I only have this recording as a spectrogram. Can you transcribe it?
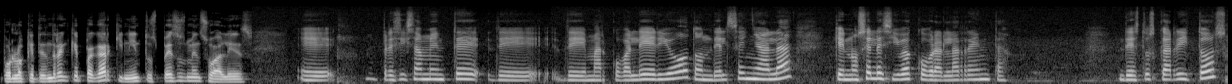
por lo que tendrán que pagar 500 pesos mensuales. Eh, precisamente de, de Marco Valerio, donde él señala que no se les iba a cobrar la renta de estos carritos,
